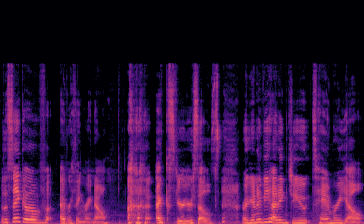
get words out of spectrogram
For the sake of everything right now, exterior cells. We're going to be heading to Tamriel.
